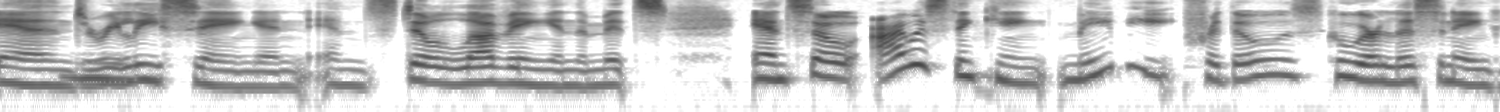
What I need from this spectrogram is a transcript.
and mm-hmm. releasing and and still loving in the midst. And so I was thinking maybe for those who are listening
